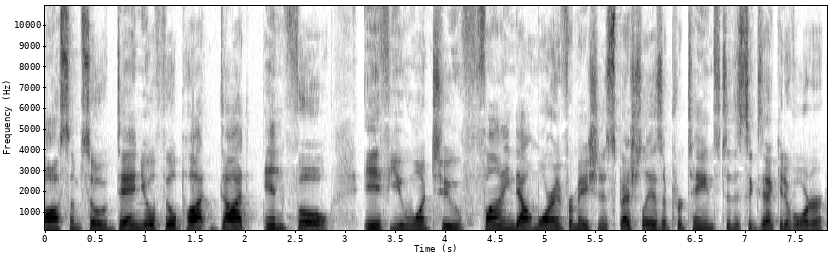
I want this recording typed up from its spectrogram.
Awesome. So danielphilpott.info if you want to find out more information, especially as it pertains to this executive order,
